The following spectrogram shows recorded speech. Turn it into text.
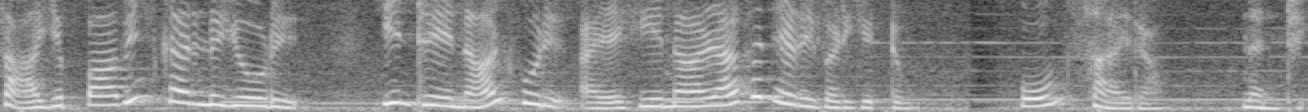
சாயப்பாவின் கருணையோடு இன்றைய நாள் ஒரு அழகிய நாளாக நிறைவடையட்டும். ஓம் சாய்ராம். நன்றி.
